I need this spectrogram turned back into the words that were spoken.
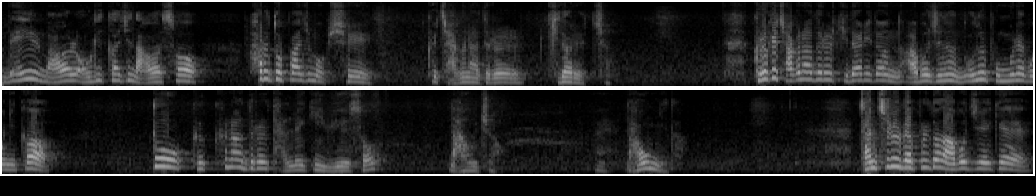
매일 마을 어기까지 나와서 하루도 빠짐없이 그 작은 아들을 기다렸죠. 그렇게 작은 아들을 기다리던 아버지는 오늘 본문에 보니까 또 그 큰 아들을 달래기 위해서 나오죠. 네, 나옵니다. 잔치를 베풀던 아버지에게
